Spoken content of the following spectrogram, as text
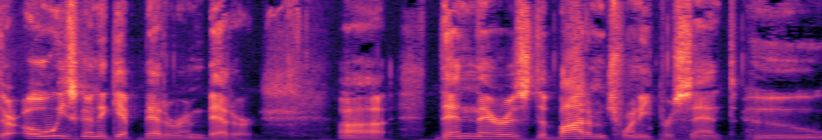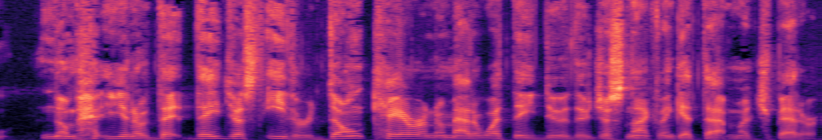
They're always going to get better and better. Uh, then there is the bottom 20% who no you know they, they just either don't care or no matter what they do they're just not going to get that much better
